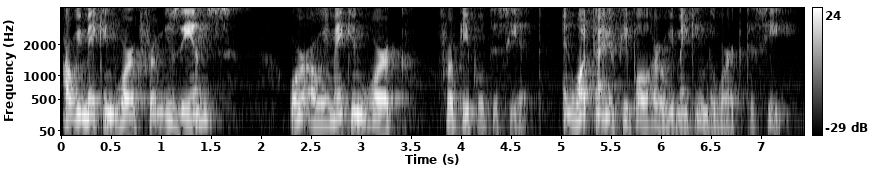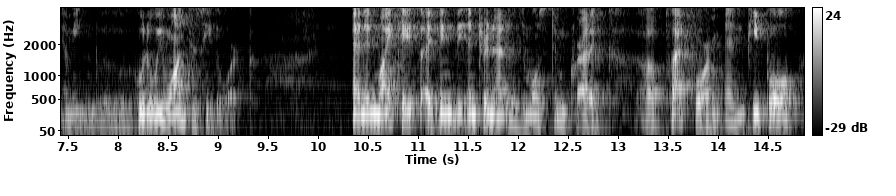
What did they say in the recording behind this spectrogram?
Are we making work for museums, or are we making work for people to see it? And what kind of people are we making the work to see? I mean, who do we want to see the work? And in my case, I think the internet is the most democratic uh, platform, and people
